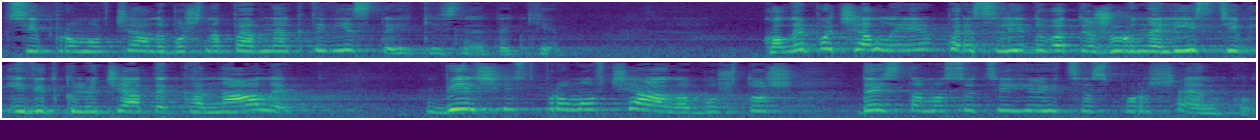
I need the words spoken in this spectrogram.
всі промовчали, бо ж, напевне, активісти якісь не такі. Коли почали переслідувати журналістів і відключати канали, більшість промовчала, бо ж то ж десь там асоціюється з Порошенком.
